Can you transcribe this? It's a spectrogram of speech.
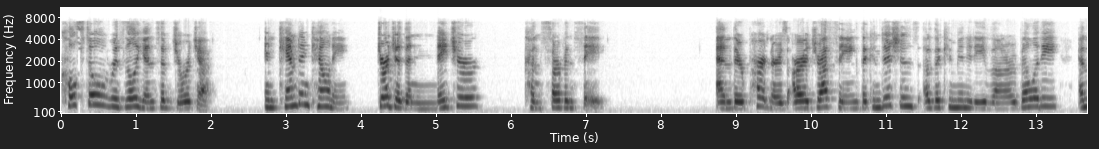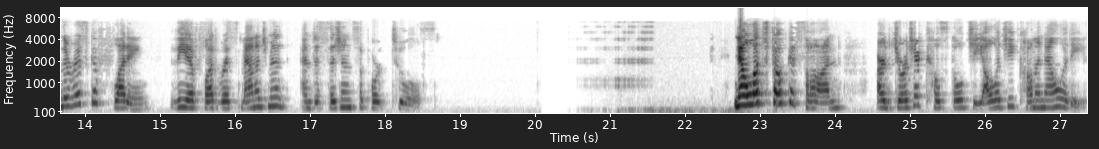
Coastal resilience of Georgia. In Camden County, Georgia, the Nature Conservancy and their partners are addressing the conditions of the community vulnerability and the risk of flooding via flood risk management and decision support tools. Now let's focus on our Georgia coastal geology commonalities.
